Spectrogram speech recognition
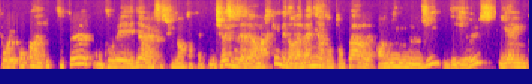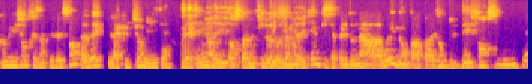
Pour le comprendre un tout petit peu, on pourrait dire la chose suivante en fait. Je sais pas si vous avez remarqué, mais dans la manière dont on parle en immunologie des virus, il y a une collusion très intéressante avec la culture militaire. Ça a été mis en évidence par une philosophe Effectivement. américaine qui s'appelle Donna Haraway, mais on parle par exemple de défense immunitaire,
